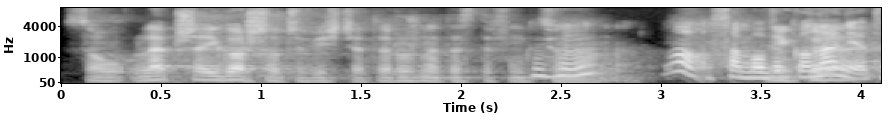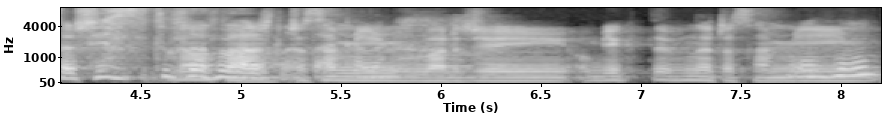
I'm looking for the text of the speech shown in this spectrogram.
są lepsze i gorsze oczywiście, te różne testy funkcjonalne. No, samo wykonanie Niektóre- też jest No ważne. tak, czasami ale- bardziej obiektywne, czasami Mhm.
